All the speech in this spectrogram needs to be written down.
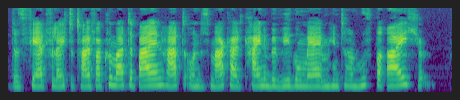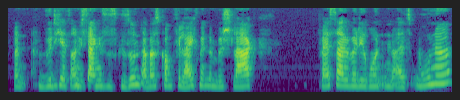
das Pferd vielleicht total verkümmerte Ballen hat und es mag halt keine Bewegung mehr im hinteren Hufbereich, dann würde ich jetzt auch nicht sagen, es ist gesund, aber es kommt vielleicht mit einem Beschlag besser über die Runden als ohne.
